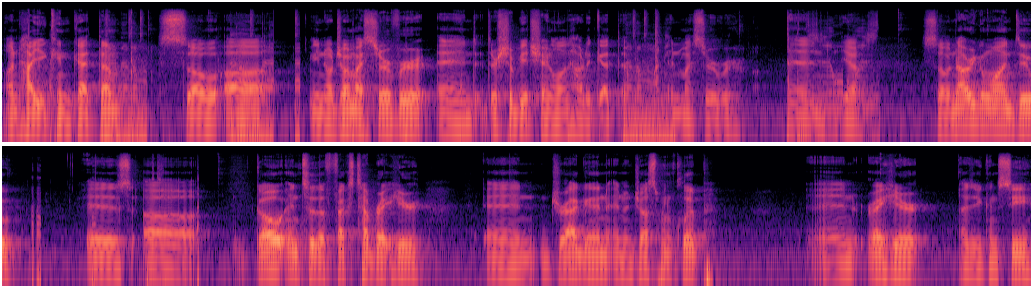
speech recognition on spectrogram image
on how you can get them, so uh, you know join my server and there should be a channel on how to get them in my server. And yeah, so now what you're gonna want to do is uh, go into the effects tab right here and drag in an adjustment clip and right here as you can see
